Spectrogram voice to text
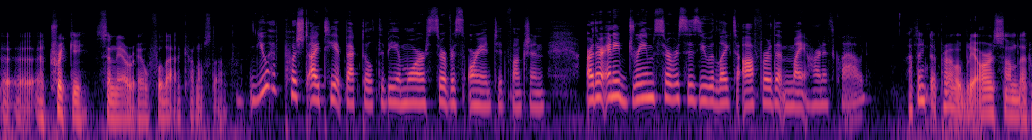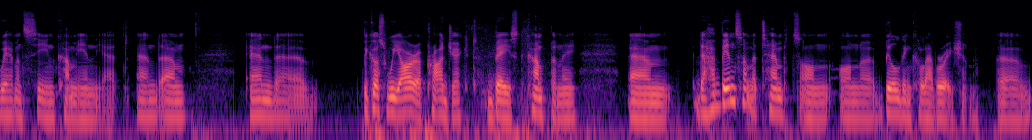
a, a, tricky scenario for that kind of stuff. You have pushed IT at Bechtel to be a more service-oriented function. Are there any dream services you would like to offer that might harness cloud? I think there probably are some that we haven't seen come in yet, and um, and uh, because we are a project-based company, um, there have been some attempts on, on uh, building collaboration. Um,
